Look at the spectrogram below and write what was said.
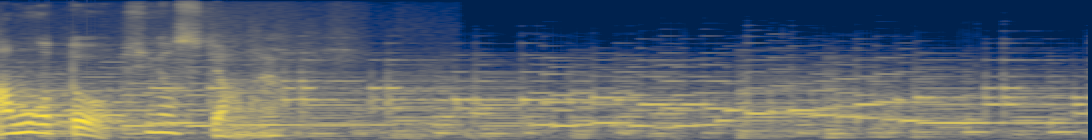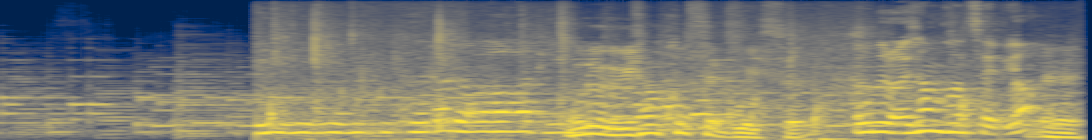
아무것도 신경 쓰지 않아요. 오늘 의상 컨셉 뭐 있어요? 오늘 의상 컨셉이요? 네.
